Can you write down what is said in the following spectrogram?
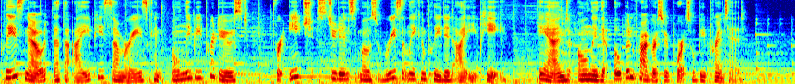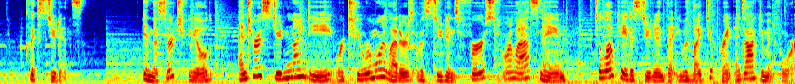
Please note that the IEP summaries can only be produced for each student's most recently completed IEP, and only the open progress reports will be printed. Click Students. In the search field, enter a student ID or two or more letters of a student's first or last name to locate a student that you would like to print a document for.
